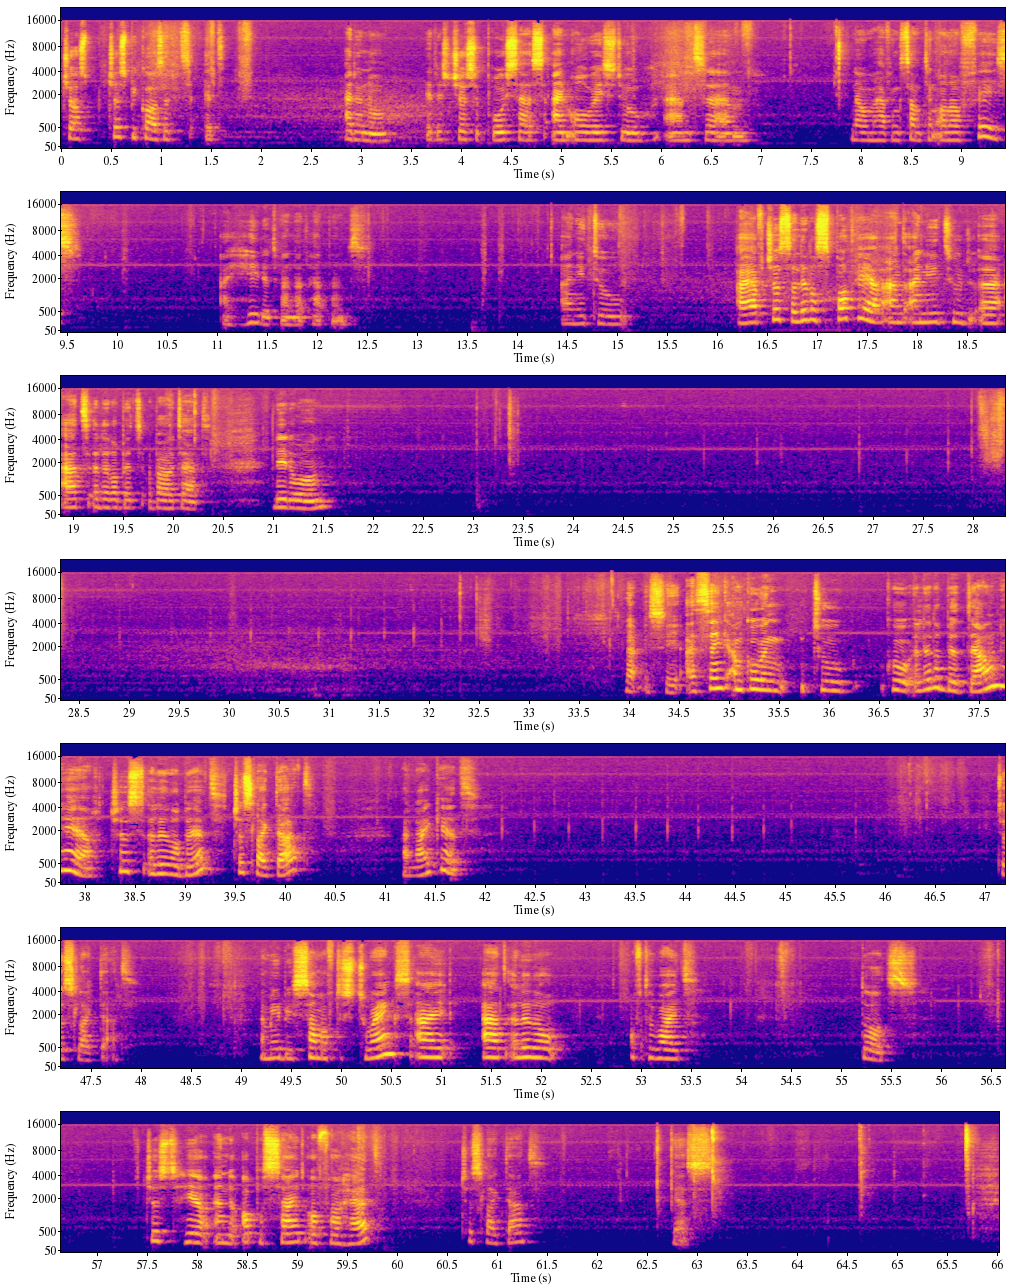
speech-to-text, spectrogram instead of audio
Just just because it's it I don't know it is just a process. I'm always do and um, now I'm having something on our face. I hate it when that happens. I need to I have just a little spot here and I need to uh, add a little bit about that later on. Let me see. I think I'm going to go a little bit down here just a little bit just like that. I like it just like that. And maybe some of the strengths I add a little of the white dots. Just here on the upper side of her head. Just like that. Yes.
